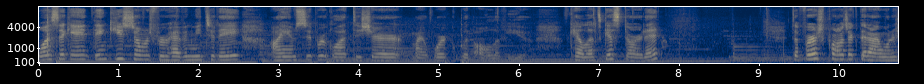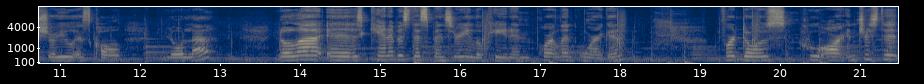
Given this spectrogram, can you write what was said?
Once again, thank you so much for having me today. I am super glad to share my work with all of you. Okay, let's get started. The first project that I want to show you is called Lola. Lola is cannabis dispensary located in Portland, Oregon. For those who are interested,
